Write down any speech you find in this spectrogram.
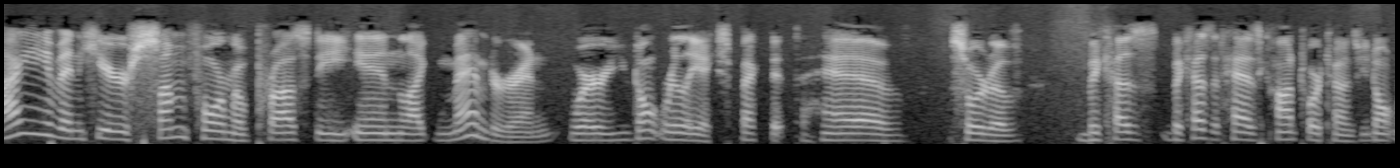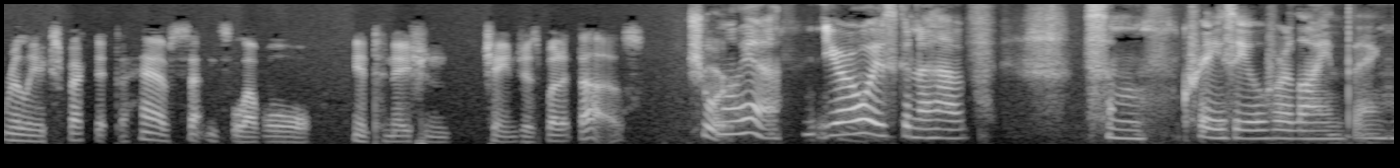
I even hear some form of prosody in like Mandarin where you don't really expect it to have sort of because because it has contour tones you don't really expect it to have sentence level intonation changes but it does. Sure. well yeah. You're always gonna have some crazy overlying thing.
